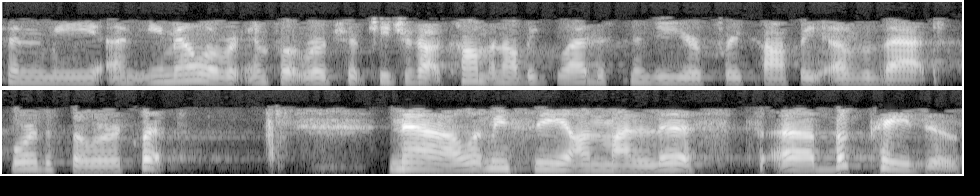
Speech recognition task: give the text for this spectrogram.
send me an email over info at roadtripteacher.com and I'll be glad to send you your free copy of that for the solar eclipse. Now, let me see on my list. Uh, Book Pagez,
